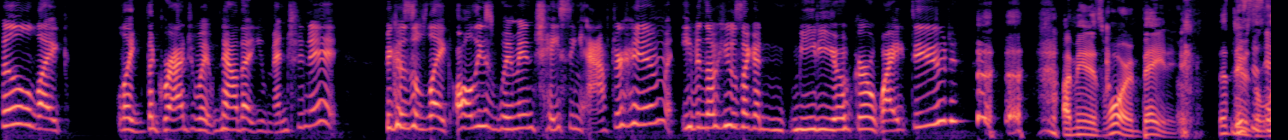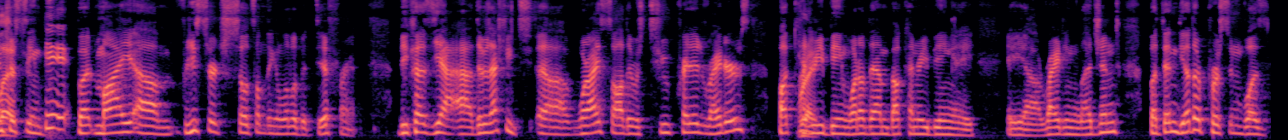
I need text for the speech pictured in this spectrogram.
feel like like the graduate. Now that you mention it because of like all these women chasing after him, even though he was like a mediocre white dude. I mean, it's Warren Beatty. this is interesting, but my um, research showed something a little bit different because yeah, uh, there's actually t- uh, what I saw there was two credited writers, Buck Henry right. being one of them, Buck Henry being a a uh, writing legend, but then the other person was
